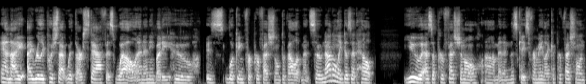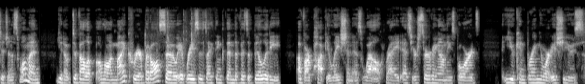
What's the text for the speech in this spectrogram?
And I, I really push that with our staff as well and anybody who is looking for professional development. So not only does it help you as a professional, um, and in this case for me, like a professional Indigenous woman, you know, develop along my career, but also it raises, I think, then the visibility of our population as well, right? As you're serving on these boards, you can bring your issues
